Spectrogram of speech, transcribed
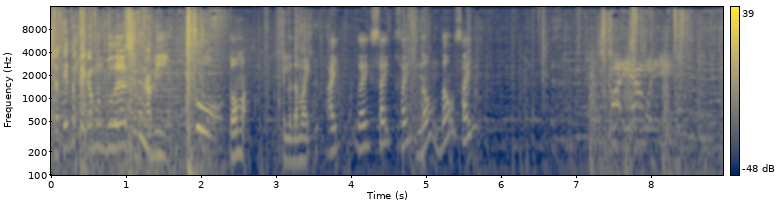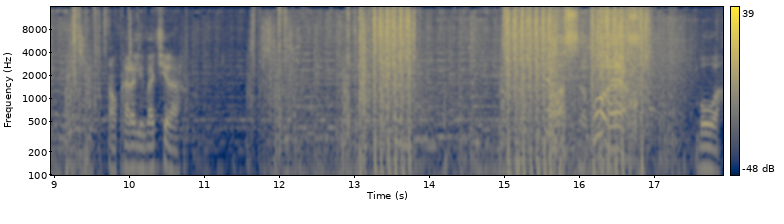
Já tenta pegar uma ambulância no caminho. Toma, filha da mãe. Ai, sai, sai, sai. Não, não, sai. Não, o cara ali vai atirar. Nossa, boa essa! Boa.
